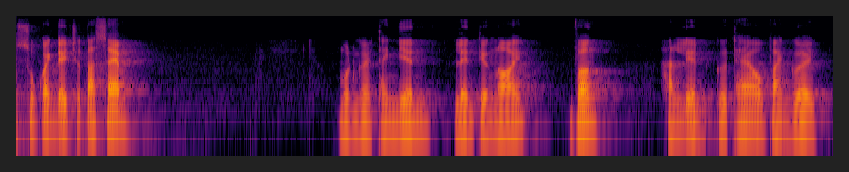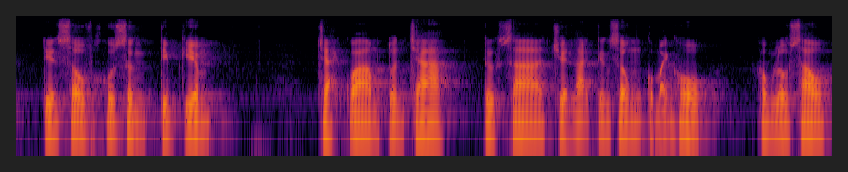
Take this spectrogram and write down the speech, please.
xung quanh đây cho ta xem. Một người thanh niên lên tiếng nói. Vâng, hắn liền cử theo vài người tiến sâu vào khu rừng tìm kiếm. Trải qua một tuần trà, từ xa truyền lại tiếng sống của mãnh hồ. Không lâu sau,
